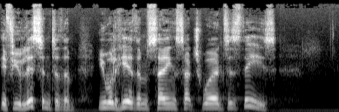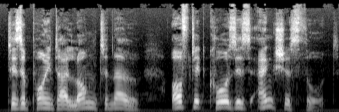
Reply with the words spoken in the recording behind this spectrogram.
If you listen to them, you will hear them saying such words as these "'Tis a point I long to know, oft it causes anxious thought.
